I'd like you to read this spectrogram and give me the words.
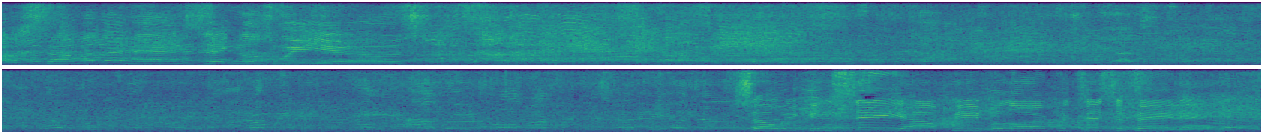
Of some of the hand signals we use. So we can see how people are participating.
